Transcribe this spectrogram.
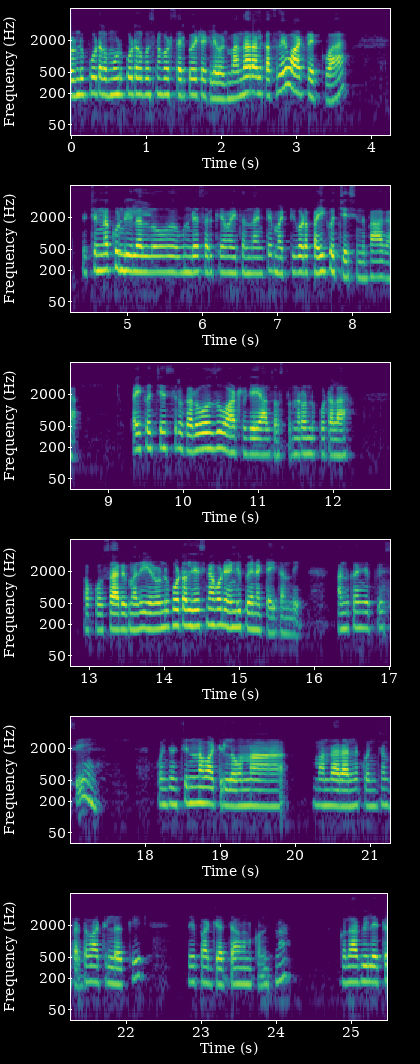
రెండు పూటలు మూడు పూటలు పోసినా కూడా సరిపోయేటట్లేవండి మందారాలకు అసలే వాటర్ ఎక్కువ. చిన్న కుండీలలో ఉండేసరికి ఏమవుతుందంటే మట్టి కూడా పైకి వచ్చేసింది బాగా. పైకి వచ్చేసరికి ఒక రోజు వాటర్ చేయాల్సి వస్తుంది రెండు పూటల. ఒక్కోసారి మరి రెండు పూటలు చేసినా కూడా ఎండిపోయినట్టు అవుతుంది అందుకని చెప్పేసి కొంచెం చిన్న వాటిల్లో ఉన్న మందారాలని కొంచెం పెద్ద వాటిల్లోకి రీపాట్ చేద్దాం అనుకుంటున్నా. గులాబీలు అయితే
